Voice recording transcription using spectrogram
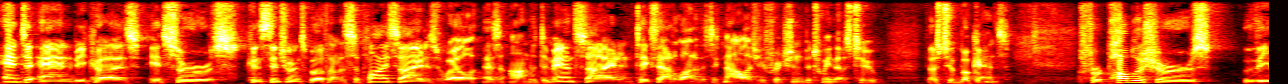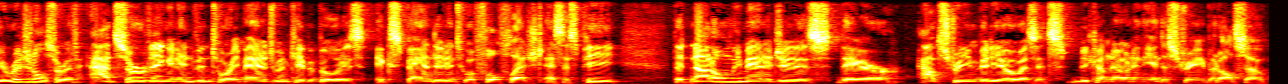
End to end because it serves constituents both on the supply side as well as on the demand side and takes out a lot of the technology friction between those two those two bookends. For publishers, the original sort of ad serving and inventory management capabilities expanded into a full fledged SSP that not only manages their outstream video as it's become known in the industry, but also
